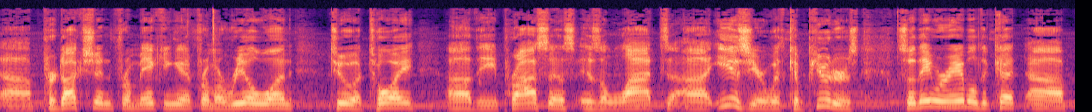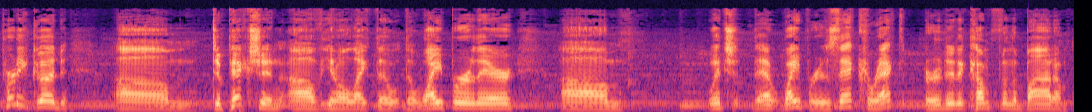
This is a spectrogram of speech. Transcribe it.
uh, production from making it from a real one to a toy. The process is a lot easier with computers, so they were able to cut pretty good um, depiction of you know like the the wiper there. Um, which that wiper is that correct or did it come from the bottom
